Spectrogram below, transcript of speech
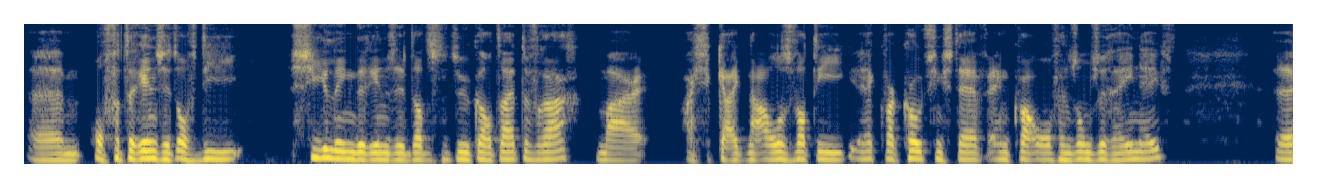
Ehm, of het erin zit, of die ceiling erin zit, dat is natuurlijk altijd de vraag. Maar als je kijkt naar alles wat hij hè, qua coachingstaff en qua offense om zich heen heeft, eh,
